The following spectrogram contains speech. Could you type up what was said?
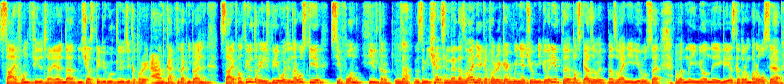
Siphon фильтр. Я, да, ну, сейчас прибегут люди, которые, а, как ты так неправильно. Siphon фильтр или в переводе на русский сифон фильтр. Да. Замечательное название, которое как бы ни о чем не говорит, э, подсказывает название вируса в одноименной игре, с которым боролся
